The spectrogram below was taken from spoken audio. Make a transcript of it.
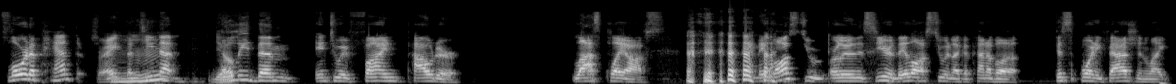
Florida Panthers, right? The team Mhm. that Yep. bullied them into a fine powder last playoffs. and they lost to earlier this year. They lost to in like a kind of a disappointing fashion. Like,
